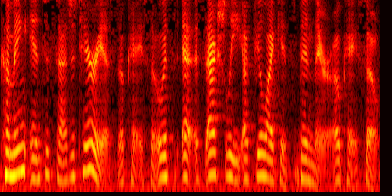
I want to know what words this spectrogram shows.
Coming into Sagittarius. Okay, so it's it's actually, I feel like it's been there. Okay, so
